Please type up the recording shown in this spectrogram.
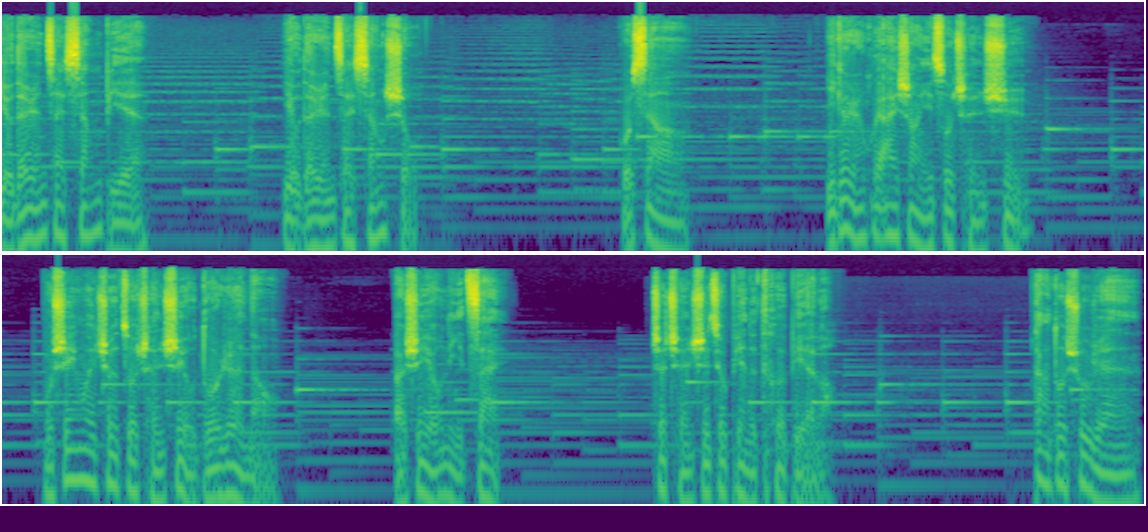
有的人在相别，有的人在相守。我想，一个人会爱上一座城市。不是因为这座城市有多热闹，而是有你在，这城市就变得特别了。大多数人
